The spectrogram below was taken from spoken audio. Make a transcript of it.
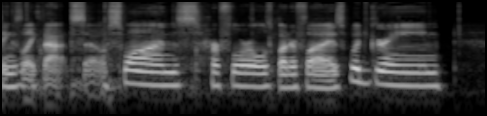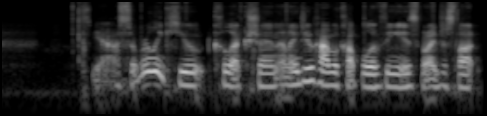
things like that. So swans, her florals, butterflies, wood grain. Yeah, so really cute collection. And I do have a couple of these, but I just thought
